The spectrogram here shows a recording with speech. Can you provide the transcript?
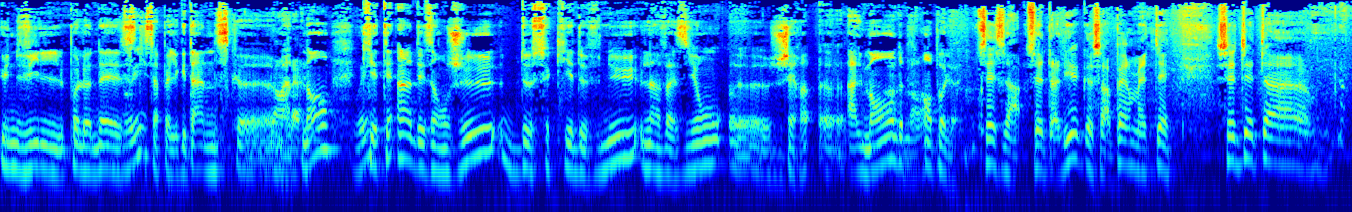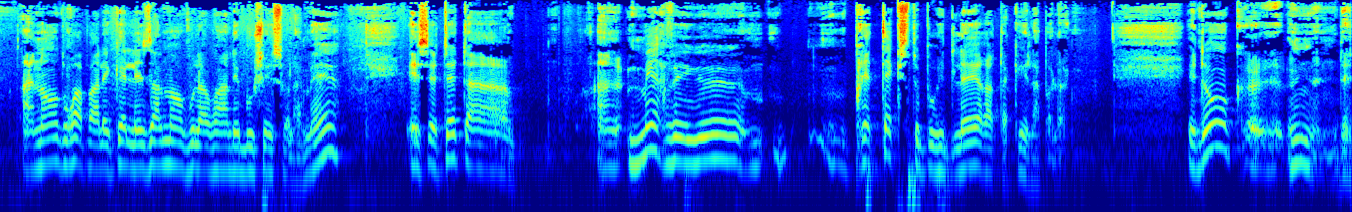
une ville polonaise qui s'appelle Gdansk euh, maintenant, qui était un des enjeux de ce qui est devenu l'invasion euh, euh, allemande. en Pologne. C'est ça, c'est-à-dire que ça permettait, c'était un, un endroit par lequel les Allemands voulaient avoir un débouché sur la mer, et c'était un, un merveilleux prétexte pour Hitler attaquer la Pologne. Et donc, euh, une des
